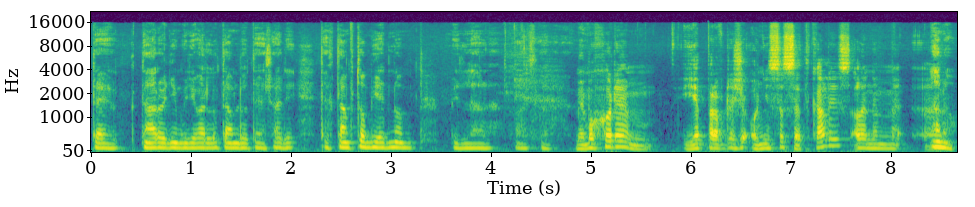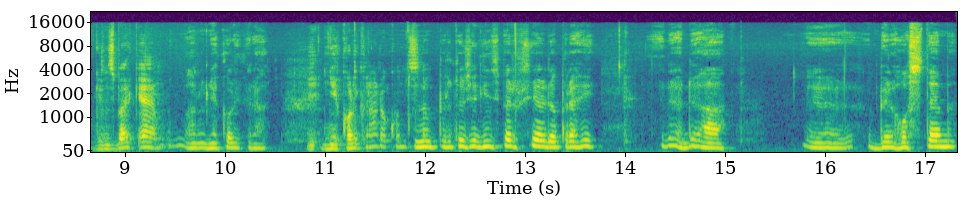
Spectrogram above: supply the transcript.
té, k Národnímu divadlu tam do té řady, tak tam v tom jednom bydlel. Mimochodem, je pravda, že oni se setkali s Alenem eh, ano. Ginsbergem? Ano, několikrát. Je, několikrát dokonce? No, protože Ginsberg přijel do Prahy a e, byl hostem,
